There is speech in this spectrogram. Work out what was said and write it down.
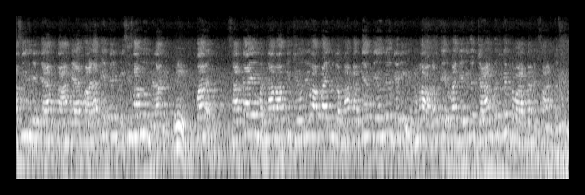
ਅਸੀਂ ਟਾਈਮ ਤਾਂ ਗੈਪ ਪਾੜਾ ਵੀ ਇੱਕ ਡੀਸੀ ਸਾਹਿਬ ਨੂੰ ਮਿਲਾਂਗੇ। ਪਰ ਸਾਡਾ ਇਹ ਮੰਨਣਾ ਵਾ ਕਿ ਜਿਉਂ ਜਿਉਂ ਆਪਾਂ ਇਹਨੂੰ ਲੰਮਾ ਕਰਦੇ ਹਾਂ ਤਿਉਂ ਤਿਉਂ ਜਿਹੜੀ ਹਮਲਾਵਰ ਧਿਰ ਵਾ ਜਿਹੜੀ ਉਹ ਜਾਣਬੁੱਝ ਕੇ ਪਰਿਵਾਰ ਦਾ ਨੁਕਸਾਨ ਕਰੂਗੀ।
